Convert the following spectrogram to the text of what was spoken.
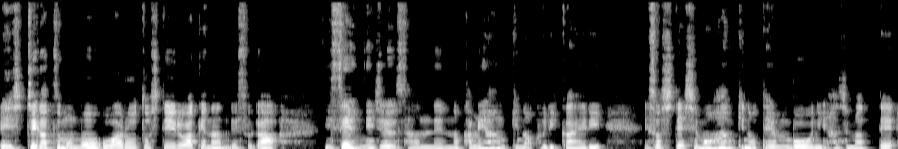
えー、7月ももう終わろうとしているわけなんですが、2023年の上半期の振り返り、そして下半期の展望に始まって、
